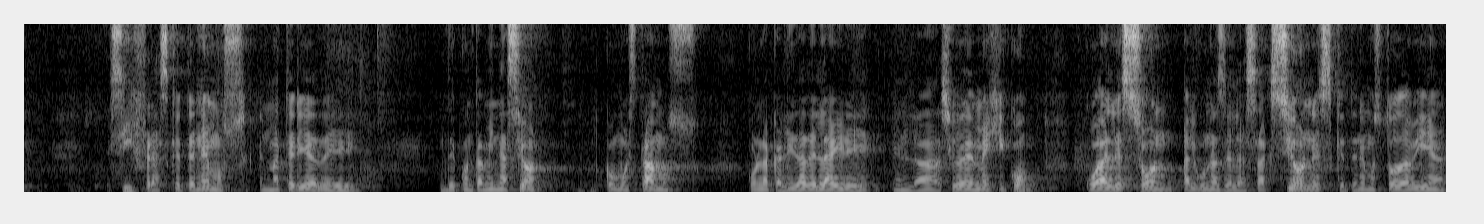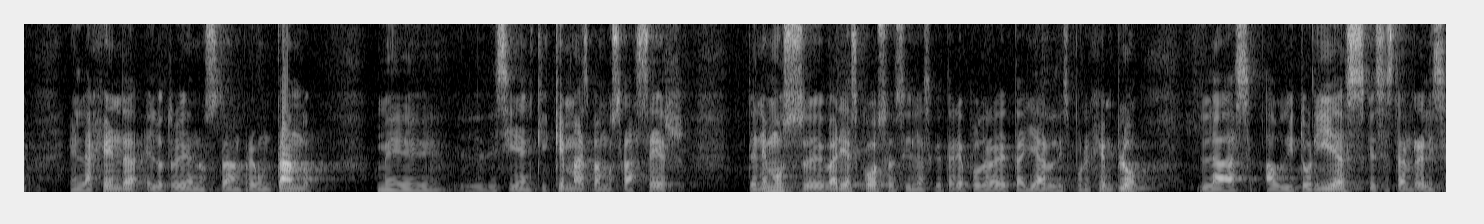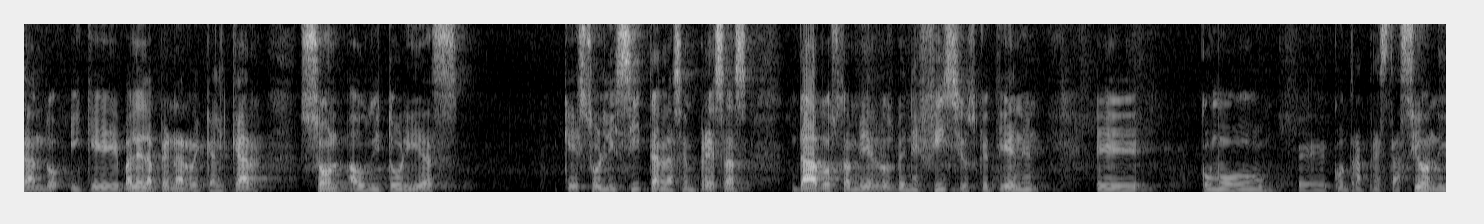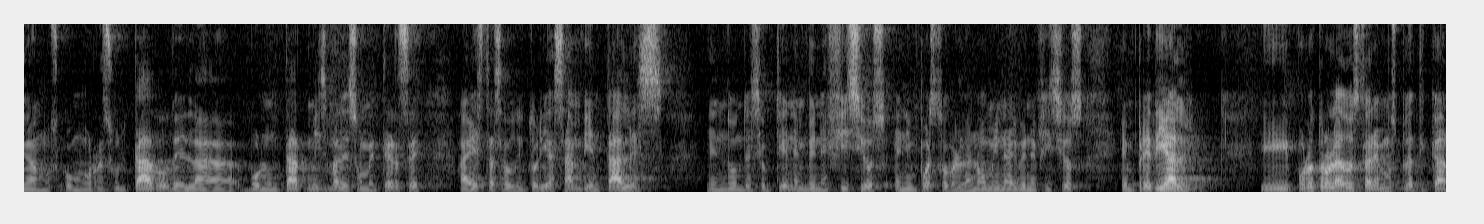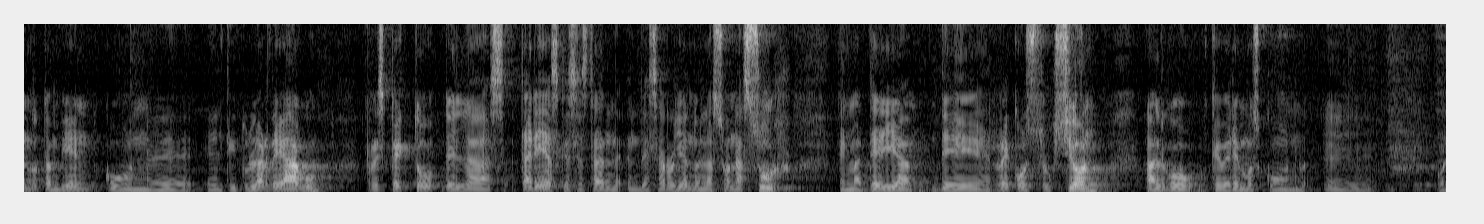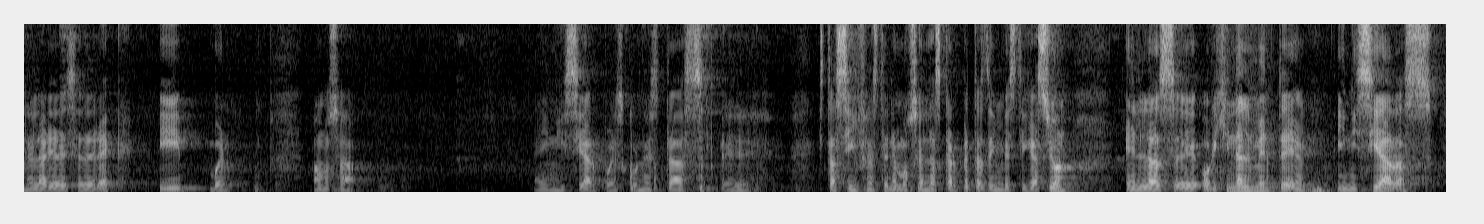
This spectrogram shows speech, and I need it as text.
cifras que tenemos en materia de contaminación, cómo estamos con la calidad del aire en la Ciudad de México, cuáles son algunas de las acciones que tenemos todavía en la agenda. El otro día nos estaban preguntando me eh, decían que qué más vamos a hacer. Tenemos eh, varias cosas y la secretaria podrá detallarles. Por ejemplo, las auditorías que se están realizando y que vale la pena recalcar son auditorías que solicitan las empresas, dados también los beneficios que tienen eh, como contraprestación, digamos, como resultado de la voluntad misma de someterse a estas auditorías ambientales en donde se obtienen beneficios en impuesto sobre la nómina y beneficios en predial. Y por otro lado estaremos platicando también con eh, el titular de AGO respecto de las tareas que se están desarrollando en la zona sur en materia de reconstrucción, algo que veremos con, eh, con el área de CEDEREC. Y bueno, vamos a a iniciar pues con estas, eh, estas cifras. Tenemos en las carpetas de investigación, en las eh, originalmente iniciadas,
